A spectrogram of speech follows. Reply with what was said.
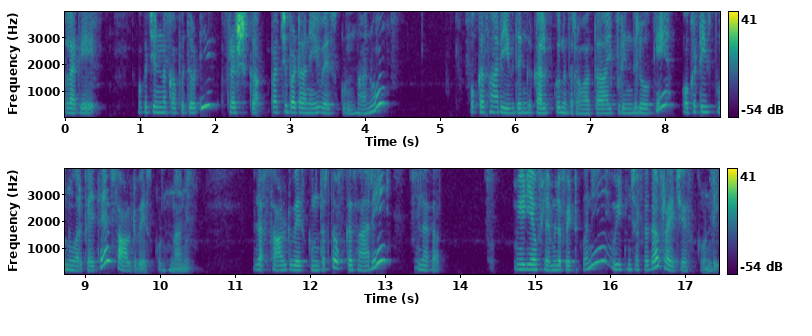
అలాగే ఒక చిన్న కప్పుతోటి ఫ్రెష్గా పచ్చి బఠానీ వేసుకుంటున్నాను. ఒకసారి ఈ విధంగా కలుపుకున్న తర్వాత ఇప్పుడు ఇందులోకి ఒక టీ స్పూన్ వరకు అయితే సాల్ట్ వేసుకుంటున్నాను. ఇలా సాల్ట్ వేసుకున్న తర్వాత ఒక్కసారి ఇలాగ మీడియం ఫ్లేమ్లో పెట్టుకొని వీటిని చక్కగా ఫ్రై చేసుకోండి.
